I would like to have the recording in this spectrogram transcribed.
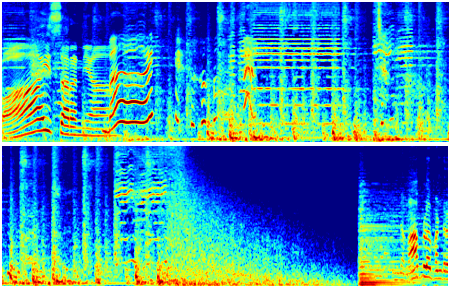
பாய் சரண்யா. பாய். இந்த மாப்பிள்ளை பண்ற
